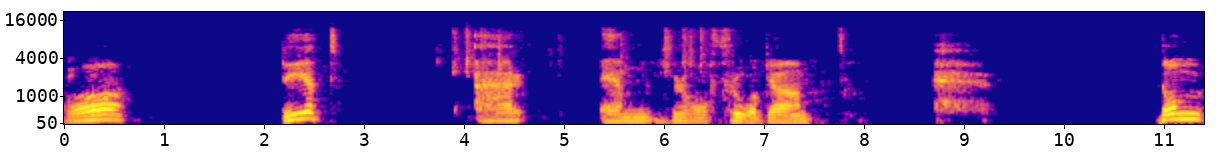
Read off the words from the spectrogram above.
Ja, det är en bra fråga. De,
